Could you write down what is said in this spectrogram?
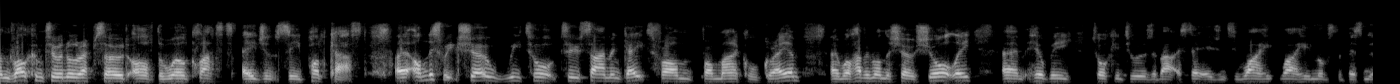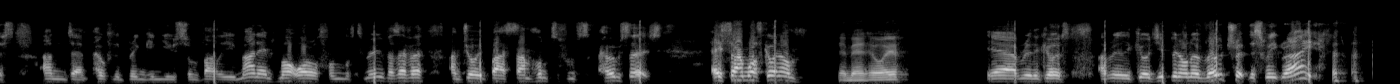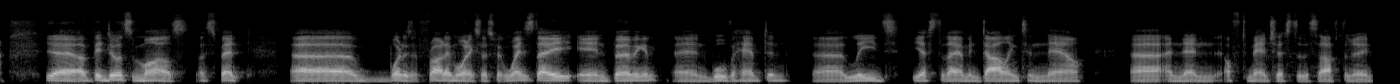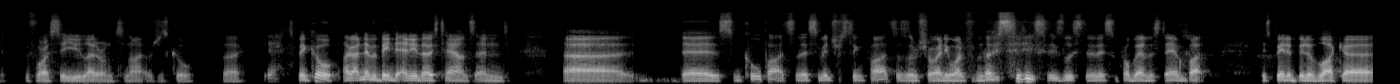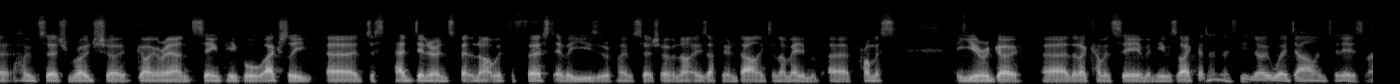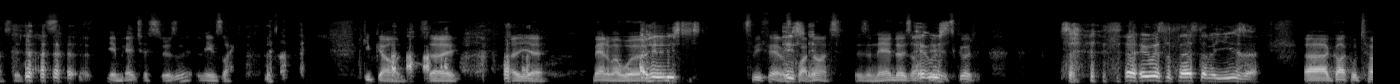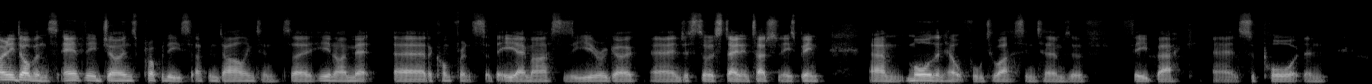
and welcome to another episode of the World Class Agency podcast. Uh, on this week's show, we talk to Simon Gates from, from Michael Graham, and we'll have him on the show shortly. Um, he'll be talking to us about estate agency, why, why he loves the business, and um, hopefully bringing you some value. My name's Mark Worrell from Love to Move. As ever, I'm joined by Sam Hunter from Home Search. Hey, Sam, what's going on? Hey, man, how are you? Yeah, I'm really good. I'm really good. You've been on a road trip this week, right? yeah, I've been doing some miles. I spent uh, what is it Friday morning? So I spent Wednesday in Birmingham and Wolverhampton, uh, Leeds yesterday. I'm in Darlington now, uh, and then off to Manchester this afternoon before I see you later on tonight, which is cool. So yeah, it's been cool. Like I've never been to any of those towns, and uh, there's some cool parts and there's some interesting parts, as I'm sure anyone from those cities who's listening to this will probably understand. But it's been a bit of like a home search roadshow going around seeing people. Actually, uh, just had dinner and spent the night with the first ever user of home search overnight, who's up here in Darlington. I made him a promise a year ago uh, that I'd come and see him, and he was like, "I don't know if you know where Darlington is." And I said, "Yeah, Manchester, isn't it?" And he was like, "Keep going." So, uh, yeah, man of my word. to be fair, it was quite nice. There's a Nando's up it Was, it's good. So, so, who was the first ever user? Uh, a guy called Tony Dobbins, Anthony Jones Properties up in Darlington. So he and I met at a conference at the EA Masters a year ago and just sort of stayed in touch. And he's been um, more than helpful to us in terms of feedback and support. And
